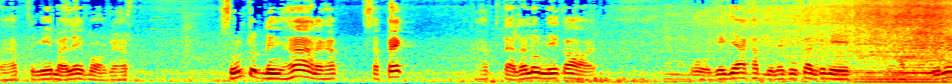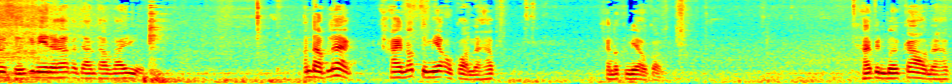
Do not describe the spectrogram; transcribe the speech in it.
นะครับ จะมีหมายเลขบอกนะครับ 0.15 นะครับ สเปคนะครับ แต่ละรุ่นนี้ก็ โอ้เยอะแยะครับ อยู่ใน Google ก็มีอยู่ในหนังสือก็มีนะครับ อาจารย์ทำไว้อยู่ อันดับแรก คลายน็อตตัวเมียออกก่อนนะครับคลายน็อตตัวเมียออกก่อนใช้เป็นเบอร์เก้านะครับ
